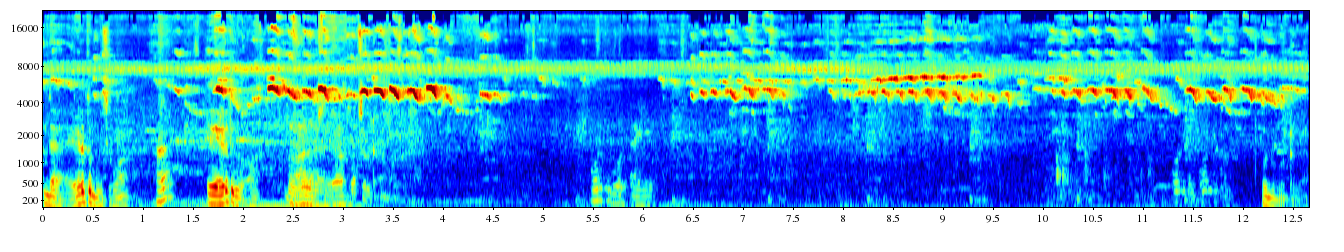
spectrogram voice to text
இந்த எடுத்து முடிச்சுக்குவோம் இதை எடுத்துக்குவோம். சொல்கிறேன் போட்டு போட்டாங்க. கொண்டு போட்டுருங்க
